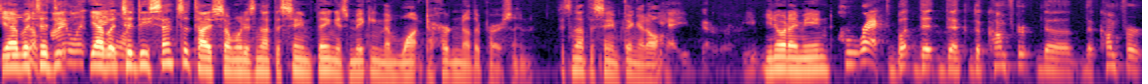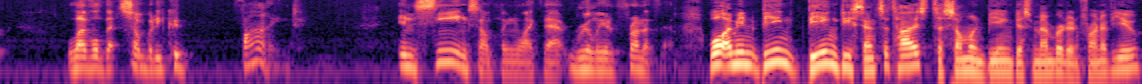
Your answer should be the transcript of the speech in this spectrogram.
yeah, but to de- yeah, but to desensitize someone is not the same thing as making them want to hurt another person. It's not the same thing at all. yeah, you've got it right. You- You know what I mean? Correct, but the the the comfort the the comfort level that somebody could find in seeing something like that really in front of them. Well, I mean, being being desensitized to someone being dismembered in front of you,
